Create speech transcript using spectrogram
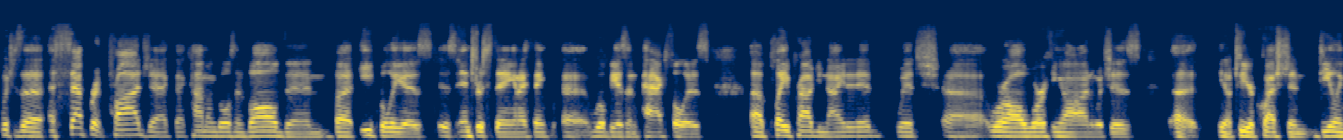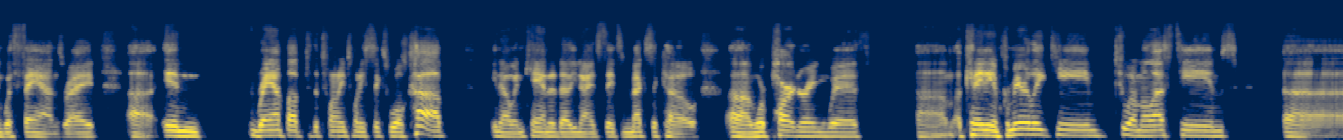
which is a, a, separate project that Common Goal is involved in, but equally as is interesting and I think uh, will be as impactful as uh, Play Proud United, which uh, we're all working on, which is uh, you know to your question, dealing with fans, right? Uh, in ramp up to the 2026 World Cup, you know, in Canada, United States, and Mexico, um, we're partnering with um, a Canadian Premier League team, two MLS teams. Uh,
